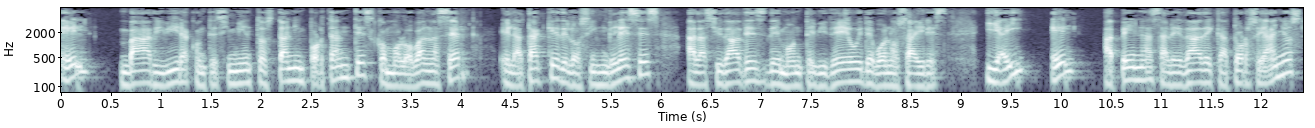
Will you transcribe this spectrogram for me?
Él va a vivir acontecimientos tan importantes como lo van a ser el ataque de los ingleses a las ciudades de Montevideo y de Buenos Aires. Y ahí él apenas a la edad de 14 años,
